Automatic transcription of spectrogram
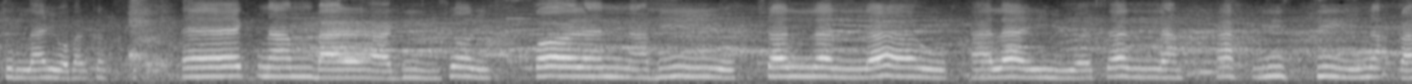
রহমতুল্লাহি এক নাম্বার হাদিস শরীফ। করেন নবী সাল্লাল্লাহু আলাইহি ওয়াসাল্লাম আহলিদ্দিনাকা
